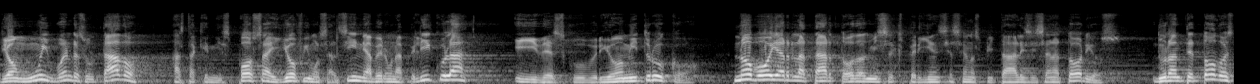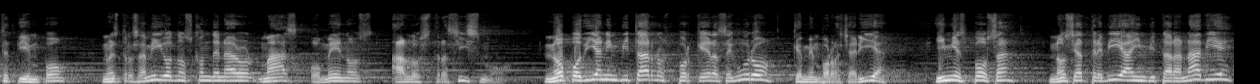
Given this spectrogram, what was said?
dio muy buen resultado hasta que mi esposa y yo fuimos al cine a ver una película y descubrió mi truco. No voy a relatar todas mis experiencias en hospitales y sanatorios. Durante todo este tiempo, nuestros amigos nos condenaron más o menos al ostracismo. No podían invitarnos porque era seguro que me emborracharía y mi esposa no se atrevía a invitar a nadie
